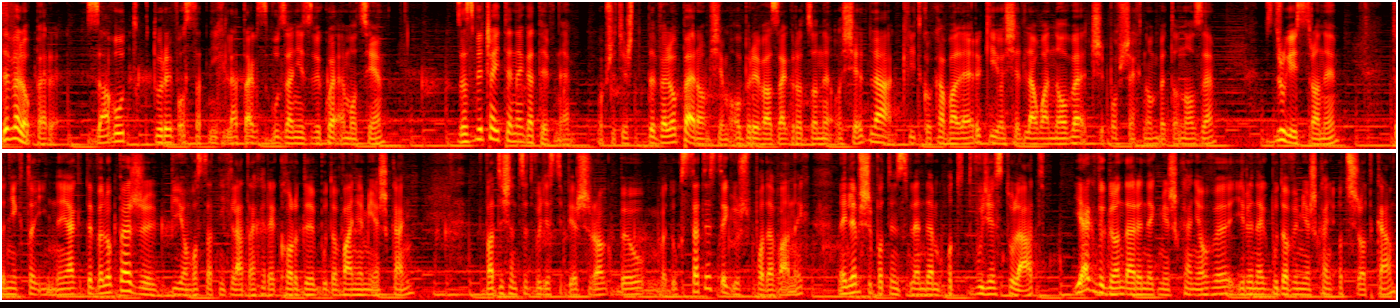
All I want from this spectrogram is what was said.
Deweloper zawód, który w ostatnich latach wzbudza niezwykłe emocje. Zazwyczaj te negatywne, bo przecież deweloperom się obrywa zagrodzone osiedla, klitko-kawalerki, osiedla łanowe czy powszechną betonozę. Z drugiej strony, to nie kto inny jak deweloperzy biją w ostatnich latach rekordy budowania mieszkań. 2021 rok był, według statystyk już podawanych, najlepszy pod tym względem od 20 lat. Jak wygląda rynek mieszkaniowy i rynek budowy mieszkań od środka?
